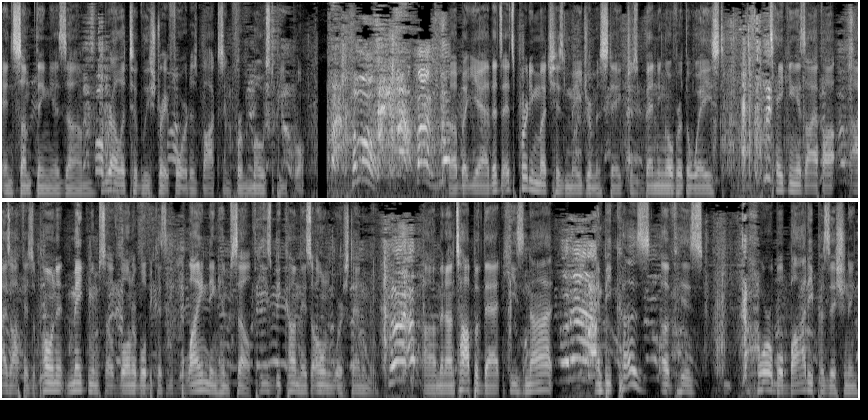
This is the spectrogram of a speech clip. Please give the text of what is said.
in something as um, relatively straightforward as boxing for most people. Uh, but yeah, that's it's pretty much his major mistake, just bending over at the waist, taking his eye off, eyes off his opponent, making himself vulnerable because he's blinding himself. He's become his own worst enemy. Um, and on top of that, he's not, and because of his horrible body positioning,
